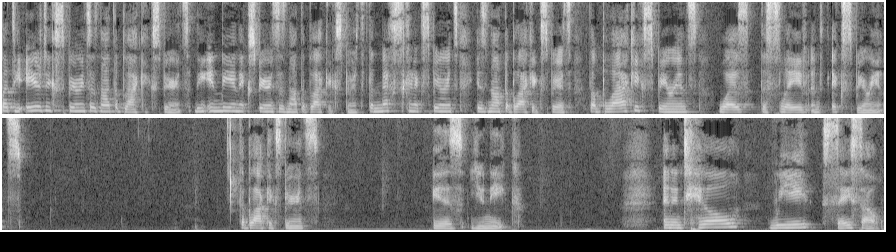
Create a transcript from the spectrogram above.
but the Asian experience is not the black experience. The Indian experience is not the black experience. The Mexican experience is not the black experience. The black experience was the slave experience. The black experience is unique. And until we say so,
